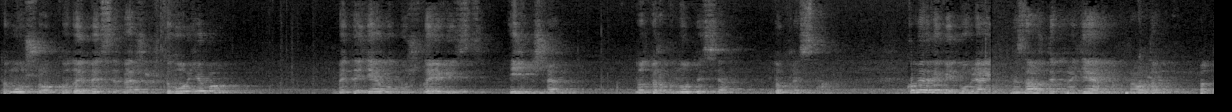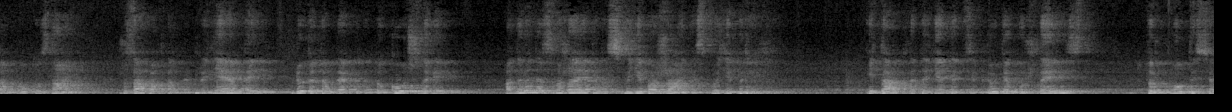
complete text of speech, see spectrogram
Тому що коли ми себе жертвуємо, ми даємо можливість іншим доторкнутися до Христа. Коли ви відмовляєте, не завжди приємно, правда? Хто там був, то знає, що запах там неприємний, люди там деколи докучливі, але ви не зважаєте на свої бажання, свої мрії. І так ви даєте цим людям можливість торкнутися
